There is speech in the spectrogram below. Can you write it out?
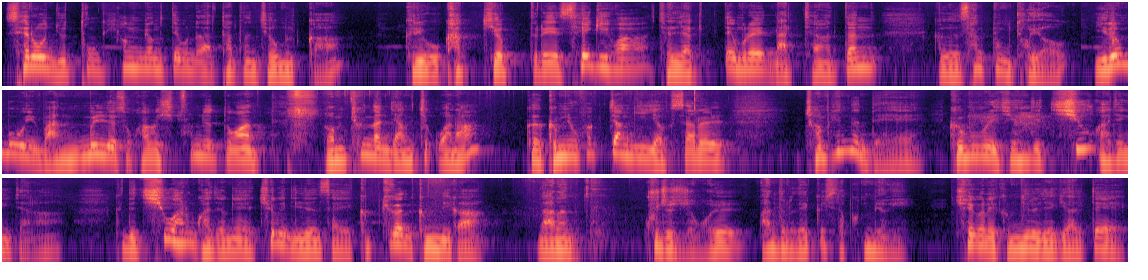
새로운 유통 혁명 때문에 나타났던 저물가, 그리고 각 기업들의 세계화 전략 때문에 나타났던 그 상품 교역 이런 부분이 맞물려서 과거 13년 동안 엄청난 양적 완화, 그 금융 확장기 역사를 좀 했는데 그 부분이 지금 현재 치유 과정이잖아. 근데 치유하는 과정에 최근 1년 사이에 급격한 금리가 나는 구조조정을 만들어낼 것이다 분명히. 최근에 금리를 얘기할 때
